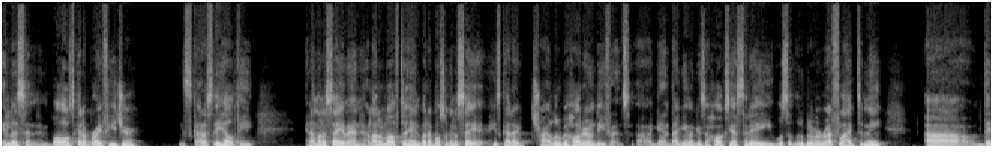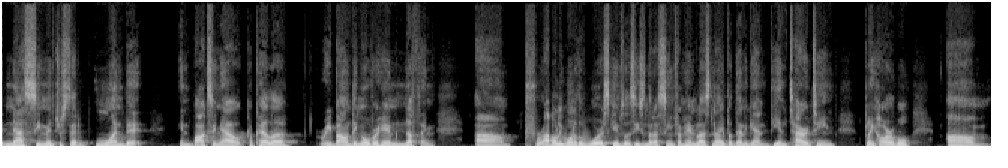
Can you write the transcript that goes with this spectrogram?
eh, listen, Bol's got a bright future. He's got to stay healthy. And I'm going to say man, a lot of love to him, but I'm also going to say it. He's got to try a little bit harder on defense. Uh, again, that game against the Hawks yesterday was a little bit of a red flag to me. Uh, did not seem interested one bit in boxing out Capela, rebounding over him, nothing. Um, probably one of the worst games of the season that I've seen from him last night. But then again, the entire team played horrible. Um,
